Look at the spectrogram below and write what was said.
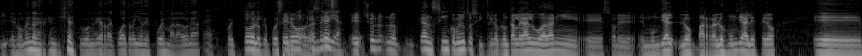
Y, y el momento que Argentina estuvo en guerra cuatro años después, Maradona Es. fue todo lo que puede ser Pero Andrés, eh, yo no, no- quedan cinco minutos y quiero preguntarle algo a Dani eh, sobre el mundial, los barra los mundiales, pero eh,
